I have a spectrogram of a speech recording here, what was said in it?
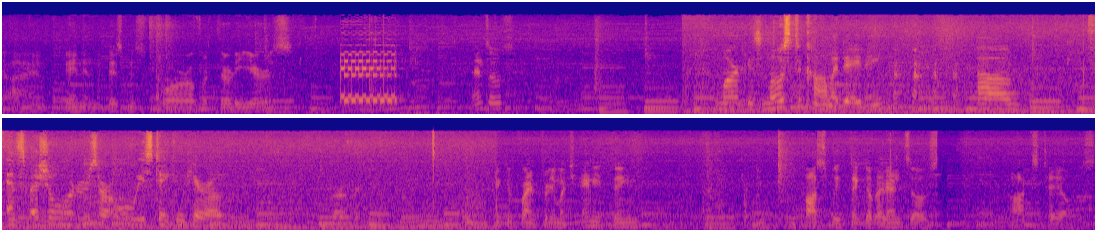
I've been in the business for over 30 years. Enzo's. Mark is most accommodating, um, and special orders are always taken care of. Perfect. You can find pretty much anything you can possibly think of at Enzo's. Oxtails,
